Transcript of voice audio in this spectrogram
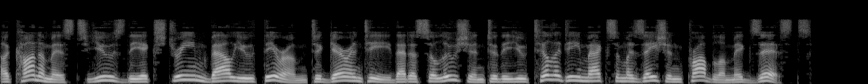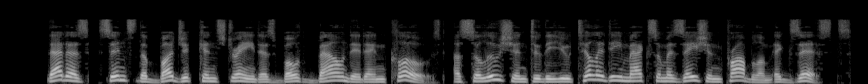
Economists use the extreme value theorem to guarantee that a solution to the utility maximization problem exists. That is, since the budget constraint is both bounded and closed, a solution to the utility maximization problem exists.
